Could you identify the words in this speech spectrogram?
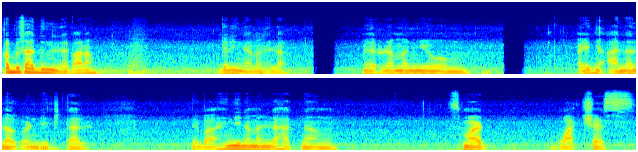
kabisado nila, parang galing naman nila. Meron naman yung ayun yung analog or digital. 'Di ba? Hindi naman lahat ng smart watches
